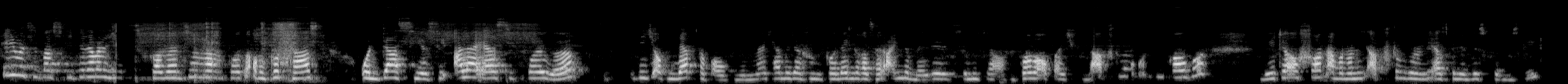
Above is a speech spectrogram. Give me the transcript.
Hey Leute, was geht denn? Aber jetzt kommen zu einer Folge auf dem Podcast. Und das hier ist die allererste Folge, die ich auf dem Laptop aufnehme. Ich habe mich ja schon vor längerer Zeit angemeldet. Jetzt bin ich ja auf dem Folge auf, weil ich eine Abstimmung unten brauche. Seht ihr auch schon, aber noch nicht abstimmen, sondern erst, wenn ihr wisst, worum es geht.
